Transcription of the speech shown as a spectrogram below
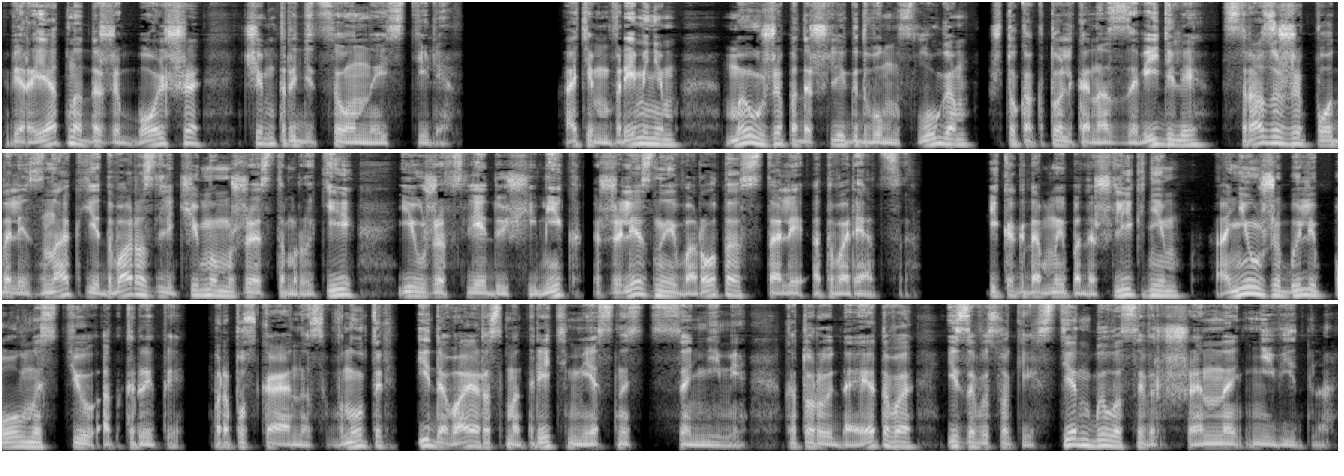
Вероятно, даже больше, чем традиционные стили. А тем временем мы уже подошли к двум слугам, что как только нас завидели, сразу же подали знак едва различимым жестом руки, и уже в следующий миг железные ворота стали отворяться. И когда мы подошли к ним, они уже были полностью открыты, пропуская нас внутрь и давая рассмотреть местность за ними, которую до этого из-за высоких стен было совершенно не видно.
